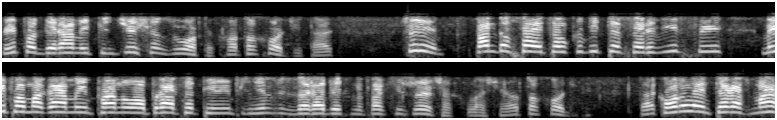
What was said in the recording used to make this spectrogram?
my pobieramy 50 zł. O to chodzi, tak? Czyli pan dostaje całkowite serwisy, my pomagamy panu obracać tymi pieniędzmi, zarabiać na takich rzeczach właśnie, o to chodzi. Tak, Orlen teraz ma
